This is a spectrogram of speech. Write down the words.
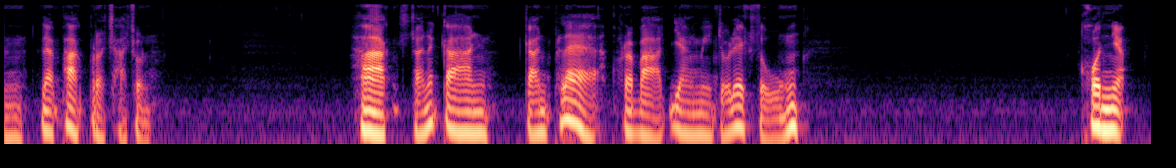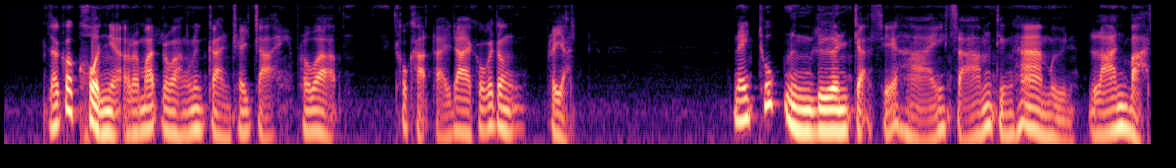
นและภาคประชาชน หากสถานการณ์การแพร่ระบาดยังมีตัวเลขสูง คนเนี่ยแล้วก็คนเนี่ยระมัดระวังเรื่องการใช้จ่าย เพราะว่าเขาขาดรายได้เขาก็ต้องประหยัด ในทุกหนึ่งเดือนจะเสียหาย 3-5 หมื่นล้านบาท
